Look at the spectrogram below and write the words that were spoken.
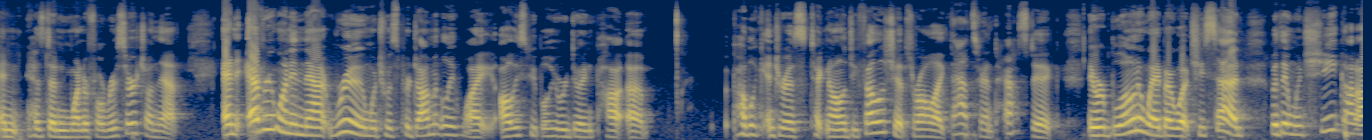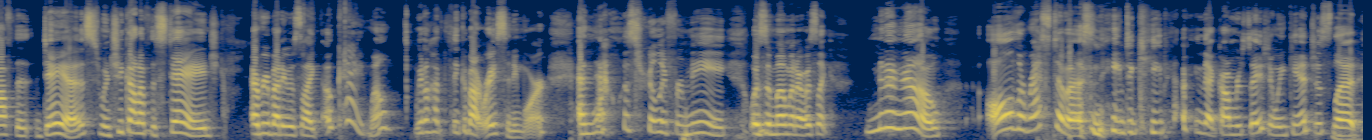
and has done wonderful research on that. And everyone in that room, which was predominantly white, all these people who were doing po- uh, public interest technology fellowships were all like, that's fantastic. They were blown away by what she said. But then when she got off the dais, when she got off the stage, everybody was like, okay, well, we don't have to think about race anymore. And that was really, for me, was the moment I was like, no, no, no all the rest of us need to keep having that conversation. We can't just let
